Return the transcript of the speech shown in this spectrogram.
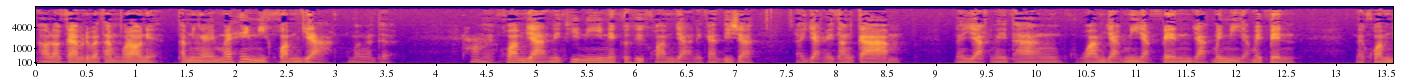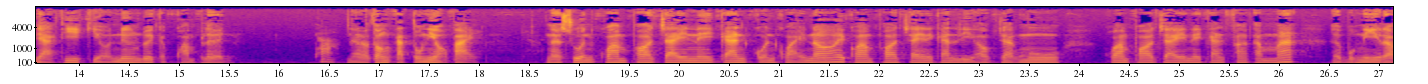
เอาแล้วการปฏิบัติธรรมของเราเนี่ยทำยังไงไม่ให้มีความอยากว่างั้นเถอะค่ะนะความอยากในที่นี้เนี่ยก็คือความอยากในการที่จะเอ่ออยากในทางกามนะอยากในทางความอยากมีอยากเป็น อยากไม่มีอยากไม่เป็นนะความอยากที่เกี่ยวเนื่องด้วยกับความเพลินค่ะนะเราต้องตัดตรงนี้ออกไป นะส่วนความพอใจในการขวนขวายน้อย ความพอใจในการหลีกออกจากหมู่ความพอใจในการฟังธรรมะเออพวกนี้เรา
